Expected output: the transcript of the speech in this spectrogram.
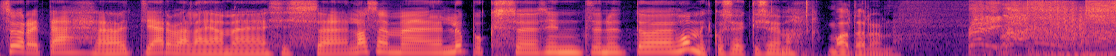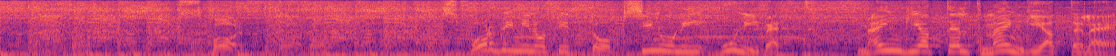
suur aitäh Ott Järvele ja me siis äh, laseme lõpuks äh, sind nüüd äh, hommikusööki sööma. ma tänan. sport. spordiminutid toob sinuni Unibet, mängijatelt mängijatele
